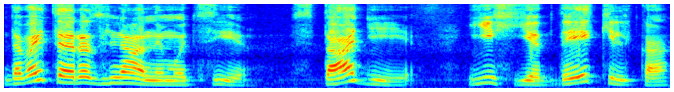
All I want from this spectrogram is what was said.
Давайте розглянемо ці стадії, їх є декілька,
